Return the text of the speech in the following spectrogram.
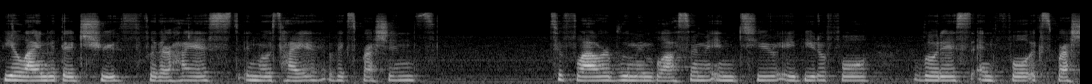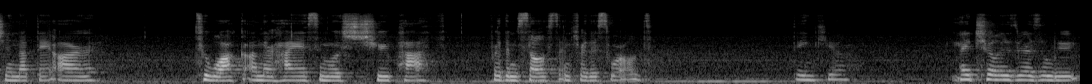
be aligned with their truth for their highest and most high of expressions to flower, bloom, and blossom into a beautiful lotus and full expression that they are, to walk on their highest and most true path for themselves and for this world. Thank you. My chill is resolute.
